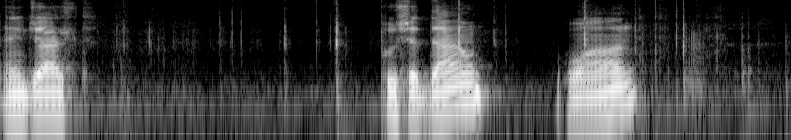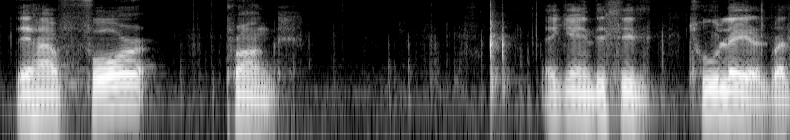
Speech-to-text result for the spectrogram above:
And just push it down. One. They have four prongs again this is two layers but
